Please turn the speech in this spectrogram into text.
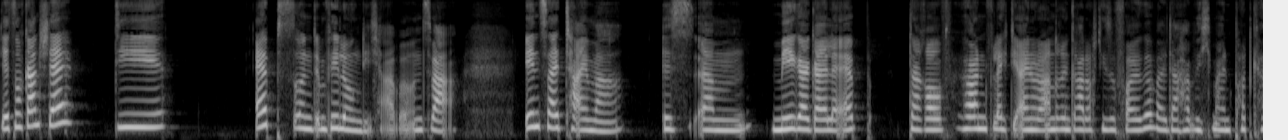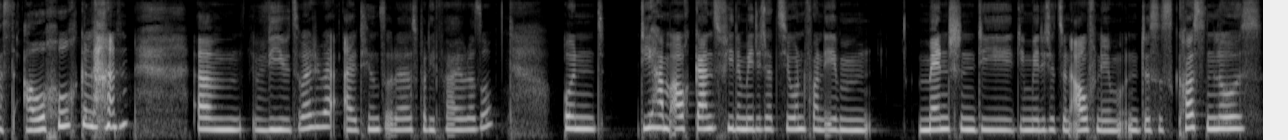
jetzt noch ganz schnell die Apps und Empfehlungen, die ich habe. Und zwar Inside Timer ist ähm, mega geile App. Darauf hören vielleicht die ein oder anderen gerade auch diese Folge, weil da habe ich meinen Podcast auch hochgeladen, ähm, wie zum Beispiel bei iTunes oder Spotify oder so. Und die haben auch ganz viele Meditationen von eben Menschen, die die Meditation aufnehmen. Und das ist kostenlos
